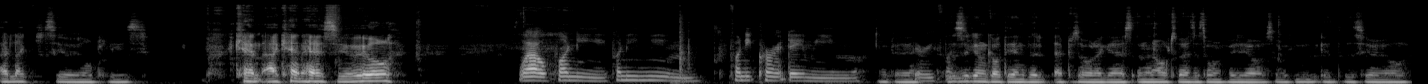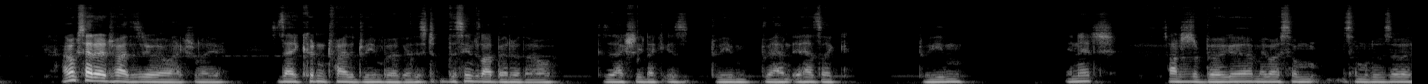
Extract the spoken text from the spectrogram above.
I'd like to see cereal, please. Can I can have cereal? Wow, funny, funny meme, funny current day meme. Okay. Very This is gonna go at the end of the episode, I guess, and then also has its own video, so we can get to the cereal. I'm excited to try the cereal actually, since I couldn't try the Dream Burger. This this seems a lot better though, because it actually like is Dream brand. It has like Dream in it. It's not just a burger made by some some loser,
